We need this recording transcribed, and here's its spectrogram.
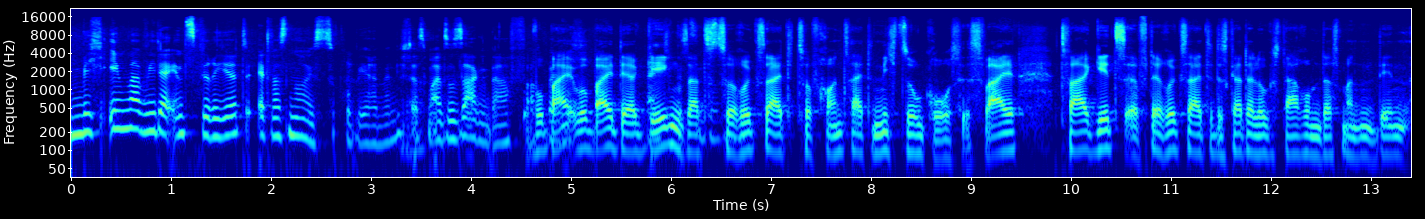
mich immer wieder inspiriert, etwas Neues zu probieren, wenn ich ja. das mal so sagen darf. Wobei, wobei der Gegensatz zur Rückseite, zur Frontseite nicht so groß ist, weil zwar geht es auf der Rückseite des Katalogs darum, dass man den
